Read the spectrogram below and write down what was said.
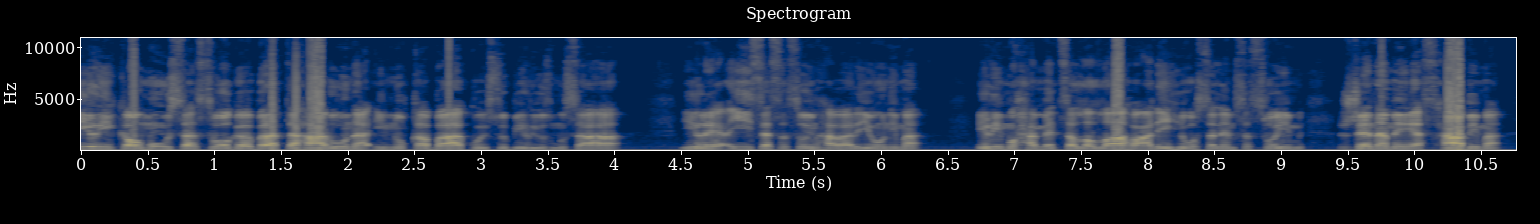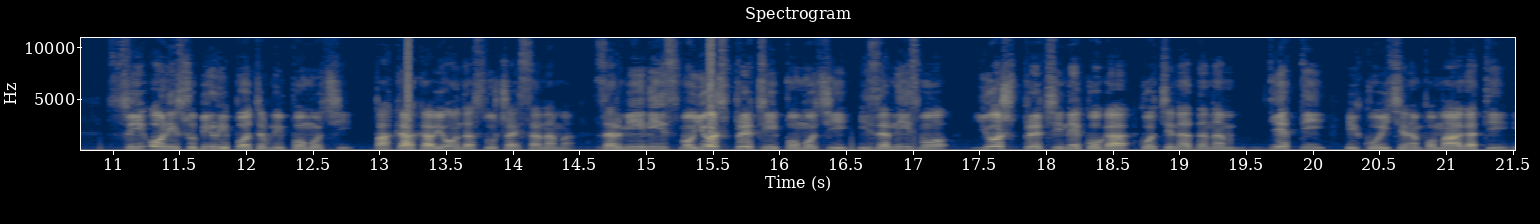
ili kao Musa svoga brata Haruna i Nukaba koji su bili uz Musa, ili Isa sa svojim havarijunima, ili Muhammed sallallahu alaihi wasallam sa svojim ženama i ashabima, svi oni su bili potrebni pomoći. Pa kakav je onda slučaj sa nama? Zar mi nismo još preči pomoći i zar nismo još preči nekoga ko će nad nam djeti i koji će nam pomagati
